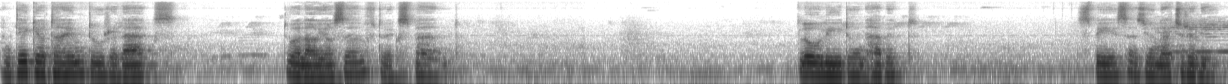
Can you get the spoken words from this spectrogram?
And take your time to relax, to allow yourself to expand. Slowly to inhabit space as you naturally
